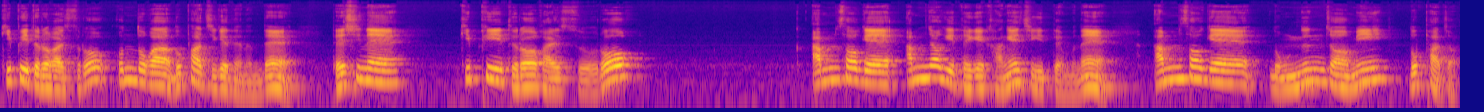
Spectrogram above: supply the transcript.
깊이 들어갈수록 온도가 높아지게 되는데 대신에 깊이 들어갈수록 암석의 압력이 되게 강해지기 때문에 암석의 녹는 점이 높아져.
